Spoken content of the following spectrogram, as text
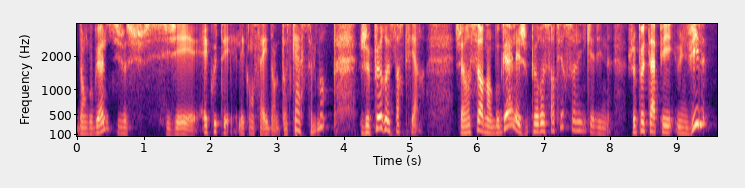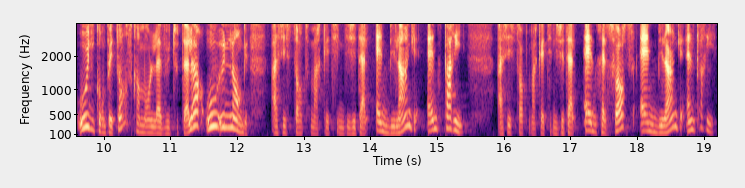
Dans Google, si j'ai écouté les conseils dans le podcast seulement, je peux ressortir. Je ressors dans Google et je peux ressortir sur LinkedIn. Je peux taper une ville ou une compétence, comme on l'a vu tout à l'heure, ou une langue. Assistante marketing digital N bilingue, N Paris. Assistante marketing digital N Salesforce, N bilingue, N Paris.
